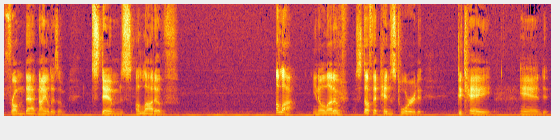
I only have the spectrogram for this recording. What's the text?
from that nihilism stems a lot of a lot. You know, a lot of stuff that tends toward decay and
